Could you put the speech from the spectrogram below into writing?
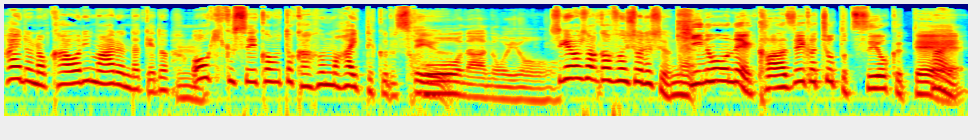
春の香りもあるんだけど、ん。大きく吸い込むと花粉も入ってくるっていう。そうなのよ。杉山さん花粉症ですよね。昨日ね、風がちょっと強くて、はい。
